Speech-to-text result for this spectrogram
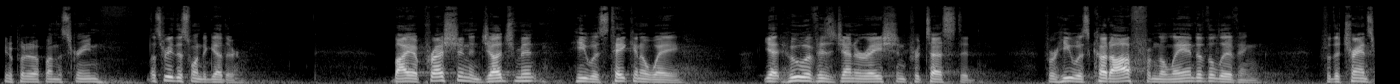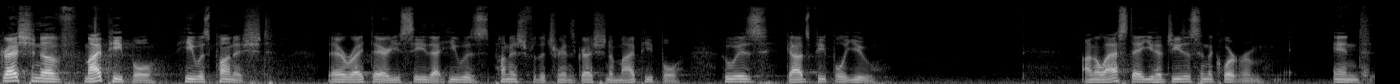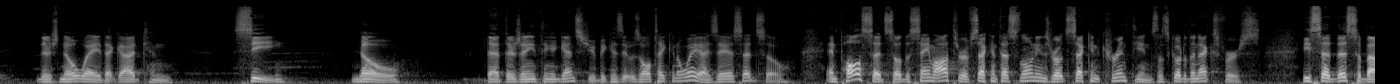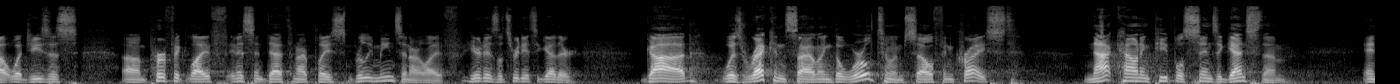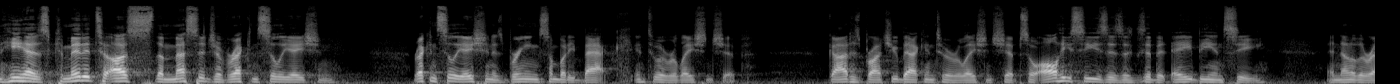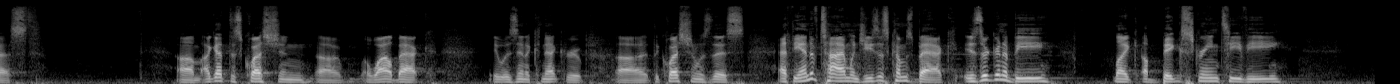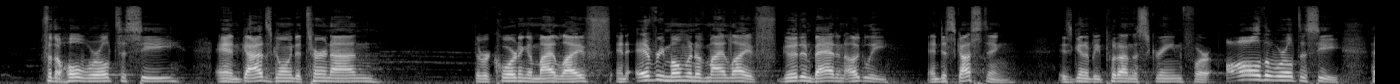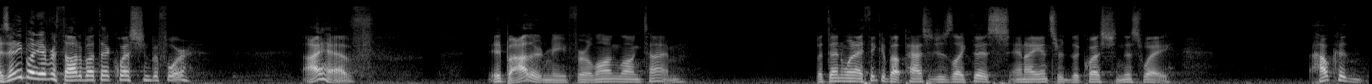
You know, put it up on the screen? Let's read this one together. By oppression and judgment he was taken away. Yet who of his generation protested? For he was cut off from the land of the living. For the transgression of my people he was punished. There, right there, you see that he was punished for the transgression of my people. Who is God's people? You. On the last day, you have Jesus in the courtroom, and there's no way that God can see, know that there's anything against you because it was all taken away. Isaiah said so. And Paul said so. The same author of Second Thessalonians wrote Second Corinthians. Let's go to the next verse. He said this about what Jesus um, perfect life, innocent death in our place really means in our life. Here it is. Let's read it together. God was reconciling the world to himself in Christ, not counting people's sins against them. And he has committed to us the message of reconciliation. Reconciliation is bringing somebody back into a relationship. God has brought you back into a relationship. So all he sees is exhibit A, B, and C, and none of the rest. Um, I got this question uh, a while back. It was in a Connect group. Uh, the question was this At the end of time, when Jesus comes back, is there going to be like a big screen TV for the whole world to see? And God's going to turn on the recording of my life, and every moment of my life, good and bad and ugly and disgusting, is going to be put on the screen for all the world to see. Has anybody ever thought about that question before? I have. It bothered me for a long, long time. But then when I think about passages like this, and I answered the question this way how could,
